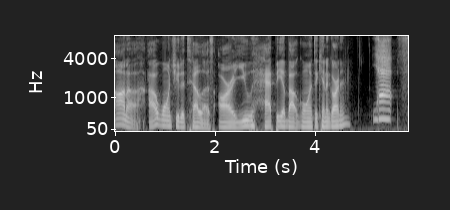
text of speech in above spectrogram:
Anna, I want you to tell us, are you happy about going to kindergarten? Yes.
